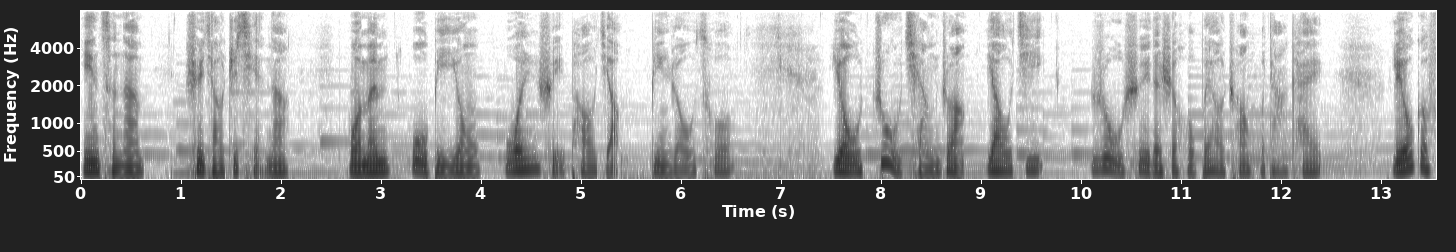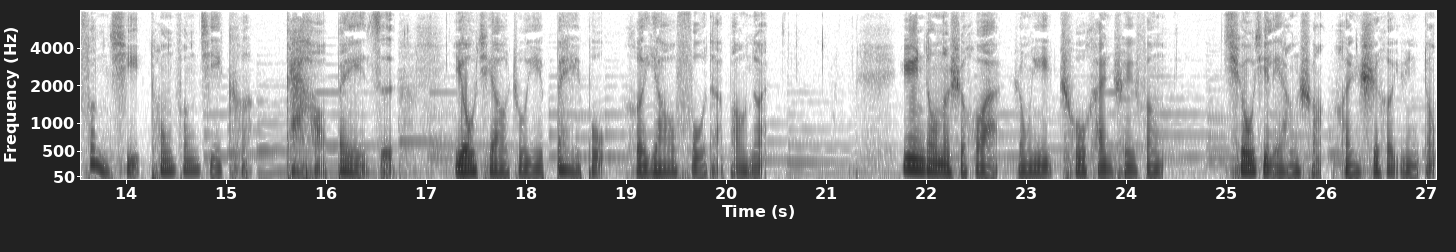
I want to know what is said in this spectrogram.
因此呢，睡觉之前呢，我们务必用温水泡脚并揉搓，有助强壮腰肌。入睡的时候不要窗户大开，留个缝隙通风即可。盖好被子，尤其要注意背部和腰腹的保暖。运动的时候啊，容易出汗吹风。秋季凉爽，很适合运动，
